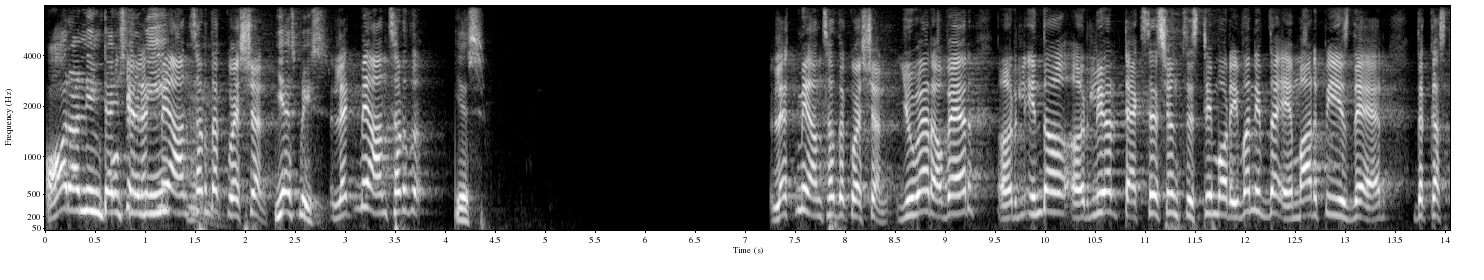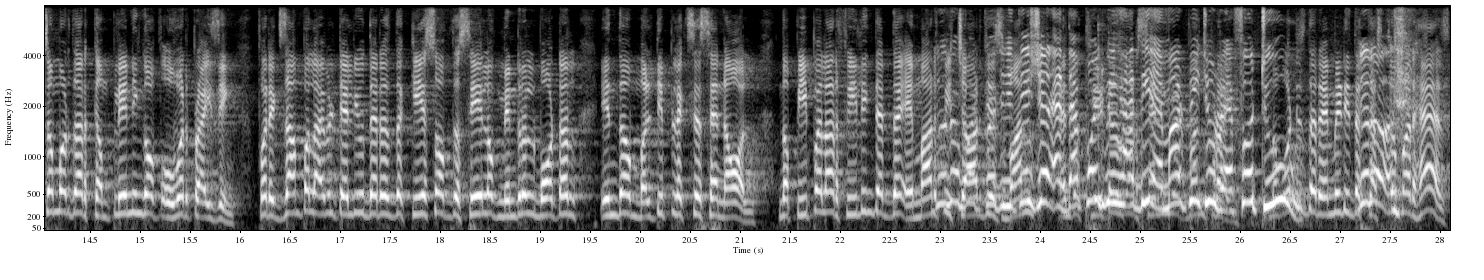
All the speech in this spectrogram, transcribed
or unintentionally Okay, unintentionally. let me answer the question. Yes, please. Let me answer the. Yes. Let me answer the question. You were aware early, in the earlier taxation system, or even if the MRP is there, the customers are complaining of overpricing. For example, I will tell you there is the case of the sale of mineral bottle in the multiplexes and all. Now people are feeling that the MRP No, no, charge is one. At that point we had the MRP to price. refer to. Now, what is the remedy the No, customer has?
